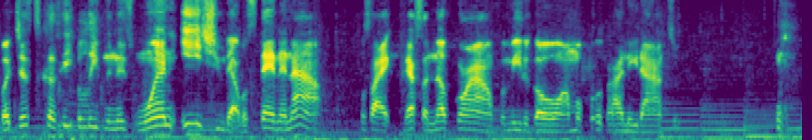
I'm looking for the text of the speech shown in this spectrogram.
But just because he believed in this one issue that was standing out, was like that's enough ground for me to go. I'm gonna put my knee down to.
